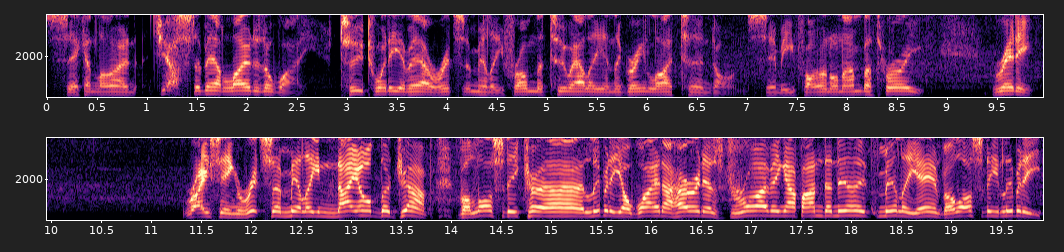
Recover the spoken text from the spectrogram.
Second line just about loaded away. 220 about Ritza Millie from the two alley and the green light turned on. Semi-final number three. Ready. Racing, Ritza Millie nailed the jump. Velocity uh, Liberty away in a hurry is driving up underneath Millie. And Velocity Liberty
